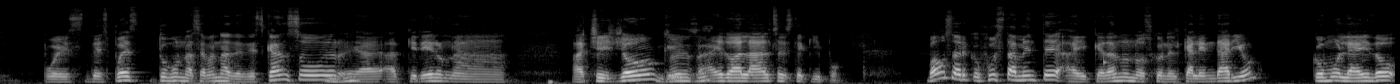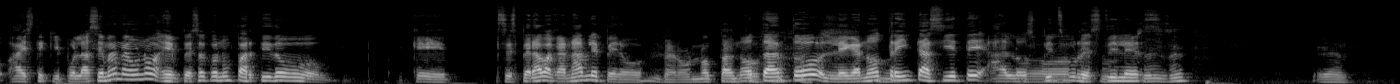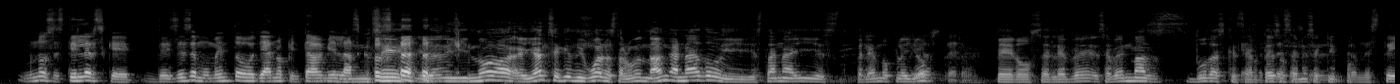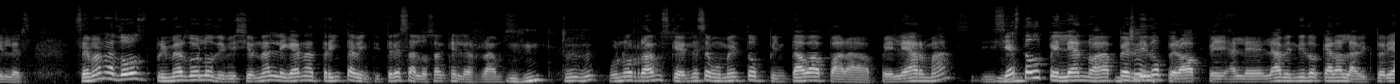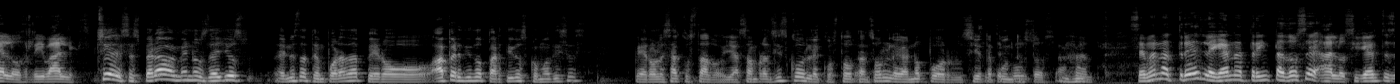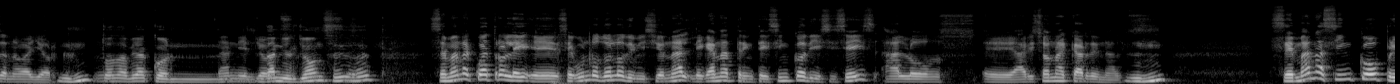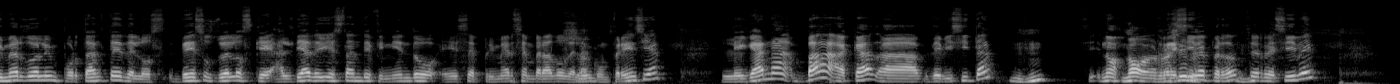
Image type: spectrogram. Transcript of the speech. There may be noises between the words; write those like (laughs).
pues después tuvo una semana de descanso, eh, adquirieron a, a Chase Young, que ha ido a la alza este equipo. Vamos a ver justamente ahí, quedándonos con el calendario, cómo le ha ido a este equipo. La semana 1 empezó con un partido que se esperaba ganable, pero, pero no tanto. No tanto. (laughs) Le ganó 37 a los Pittsburgh Steelers. Sí, sí. Eh, unos Steelers que desde ese momento ya no pintaban bien las mm, cosas. Sí, y, no, ya han seguido igual hasta el momento. Han ganado y están ahí este, peleando (laughs) playoffs, pero, se le ve, se ven más dudas que, certezas, en ese equipo. Con Steelers. Semana 2, primer duelo divisional, le gana 30-23 a Los Ángeles Rams. Unos Rams que en ese momento pintaba para pelear más. Y sí ha estado peleando, ha perdido, pero le, ha vendido cara la victoria a los rivales. Sí, se esperaba menos de ellos en esta temporada, pero ha perdido partidos, como dices pero les ha costado. Y a San Francisco le costó, tan solo le ganó por 7 puntos. Semana 3 le gana 30-12 a los gigantes de Nueva York. Todavía con Daniel Jones. Semana 4, eh, segundo duelo divisional, le gana 35-16 a los eh, Arizona Cardinals. Semana 5, primer duelo importante de los de esos duelos que al día de hoy están definiendo ese primer sembrado de la conferencia le gana, va acá de visita. no, no, recibe, perdón, se recibe.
